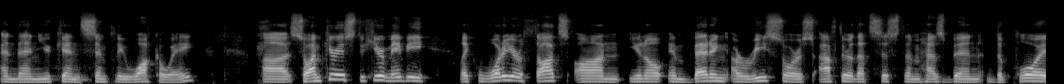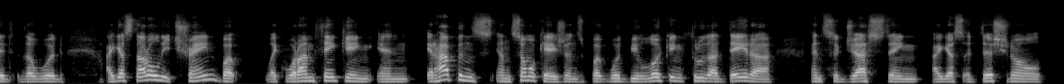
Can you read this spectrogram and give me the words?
and then you can simply walk away. Uh, so I'm curious to hear maybe like what are your thoughts on you know embedding a resource after that system has been deployed that would i guess not only train but like what i'm thinking and it happens on some occasions but would be looking through that data and suggesting i guess additional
